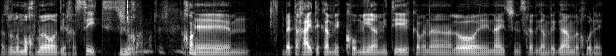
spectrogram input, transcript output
אז הוא נמוך מאוד יחסית. נכון, נכון. אה, בטח ההייטק המקומי האמיתי, הכוונה לא אה, נייס שנסחרת גם וגם וכולי.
